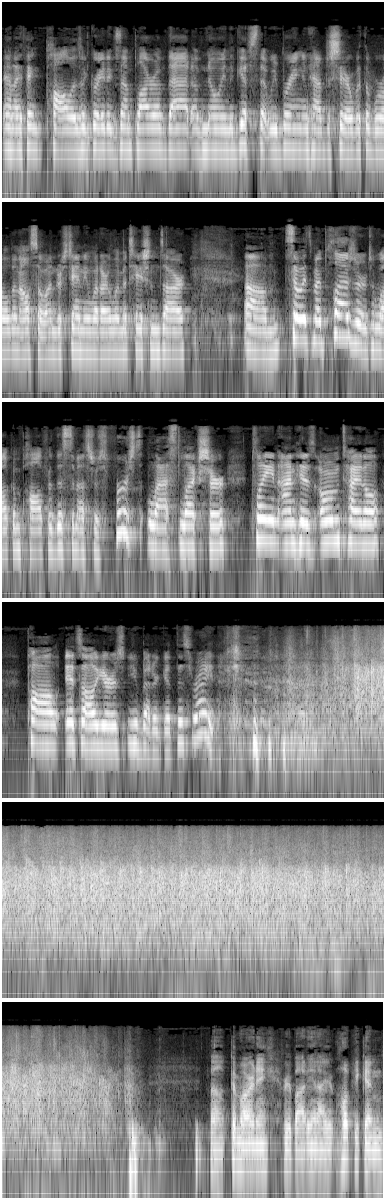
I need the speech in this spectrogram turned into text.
And I think Paul is a great exemplar of that, of knowing the gifts that we bring and have to share with the world, and also understanding what our limitations are. Um, so it's my pleasure to welcome Paul for this semester's first last lecture, playing on his own title. Paul, it's all yours. You better get this right. well, good morning, everybody, and I hope you can.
